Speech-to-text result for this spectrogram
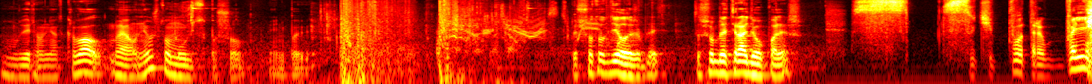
Ну, Дверь он не открывал. Бля, он неужто он на улицу пошел? Я не поверю. Ты что тут делаешь, блядь? Ты что, блядь, радио палишь? Сучий Поттер, блин.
